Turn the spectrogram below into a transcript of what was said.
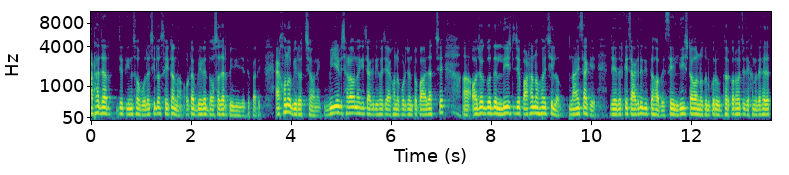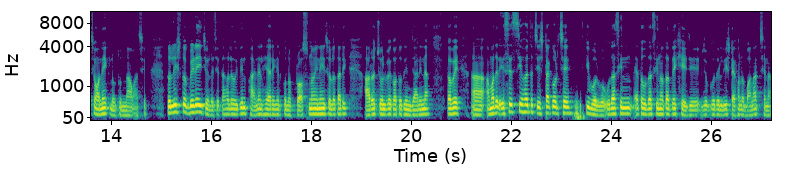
আট হাজার যে তিনশো বলেছিল সেটা না, ওটা বেড়ে দশ হাজার পেরিয়ে যেতে পারে। এখনও বেরোচ্ছে অনেক। বিএড ছাড়াও নাকি চাকরি হয়েছে এখনও পর্যন্ত পাওয়া যাচ্ছে। অযোগ্যদের লিস্ট যে পাঠানো হয়েছিল নাইসাকে, যে এদেরকে চাকরি দিতে হবে, সেই লিস্ট আবার নতুন করে উদ্ধার করা হয়েছে, যেখানে দেখা যাচ্ছে অনেক নতুন নাম আছে। তো লিস্ট তো বেড়েই চলেছে, তাহলে ওই দিন ফাইনাল হিয়ারিংয়ের কোনো প্রশ্নই নেই ষোলো তারিখ, আরও চলবে কতদিন জানি না। তবে আমাদের এসএসসি হয়তো চেষ্টা করছে, কি বলব, উদাসীন, এত উদাসীনতা দেখে যে যোগ্যদের লিস্ট এখনও বানাচ্ছে না,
